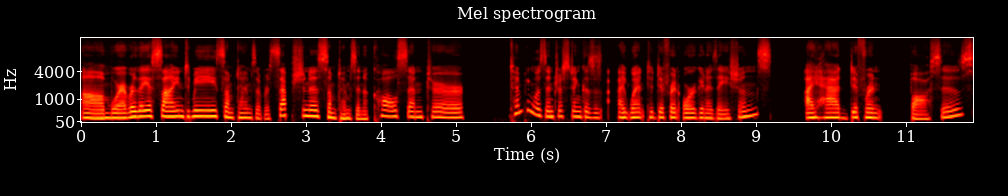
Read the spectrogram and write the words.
Um, wherever they assigned me, sometimes a receptionist, sometimes in a call center. Temping was interesting because I went to different organizations. I had different bosses.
